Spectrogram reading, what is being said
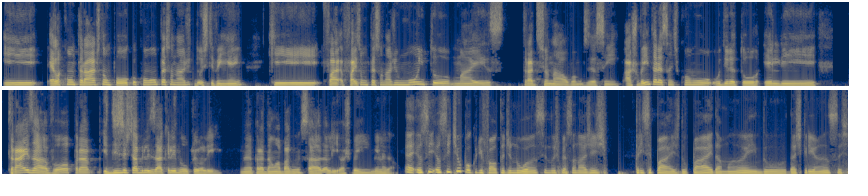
e ela contrasta um pouco com o personagem do Steven Yeun que fa faz um personagem muito mais tradicional, vamos dizer assim. Acho bem interessante como o diretor ele traz a avó para desestabilizar aquele núcleo ali. Né, para dar uma bagunçada ali, eu acho bem, bem legal. É, eu, eu senti um pouco de falta de nuance nos personagens principais, do pai, da mãe, do, das crianças.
